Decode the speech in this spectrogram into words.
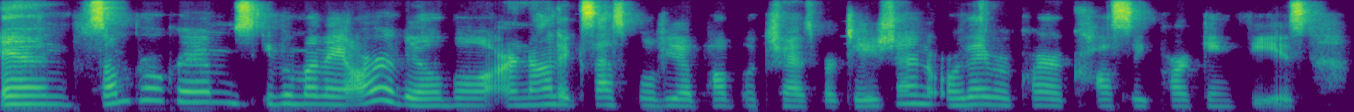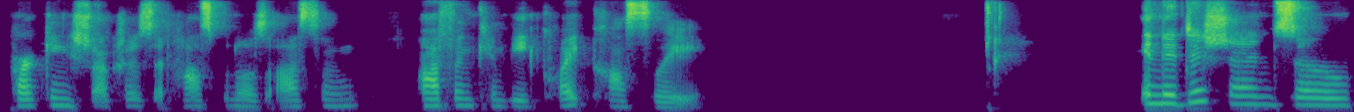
And some programs, even when they are available, are not accessible via public transportation or they require costly parking fees. Parking structures at hospitals also often can be quite costly. In addition, so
